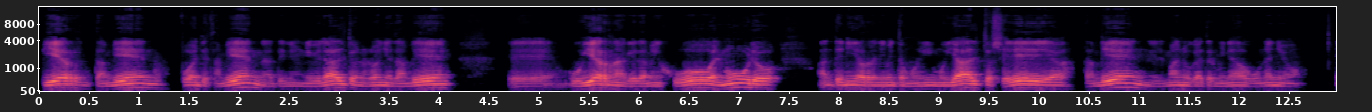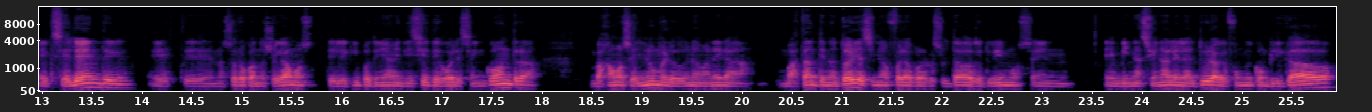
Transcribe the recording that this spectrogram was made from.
Pierre, también, Fuentes también, ha tenido un nivel alto, Noroña también, eh, que también jugó, El Muro han tenido rendimientos muy, muy altos, Heredia también, el Manu que ha terminado un año excelente. Este, nosotros cuando llegamos el equipo tenía 27 goles en contra, bajamos el número de una manera bastante notoria, si no fuera por el resultado que tuvimos en, en Binacional en la altura, que fue muy complicado.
